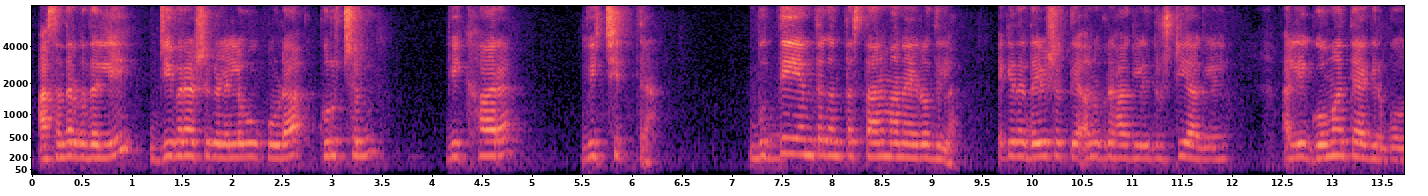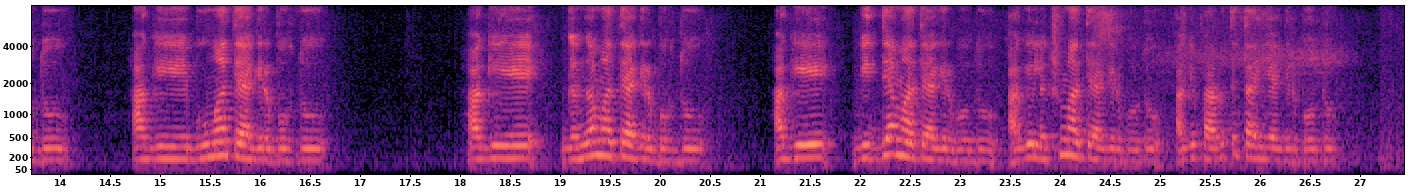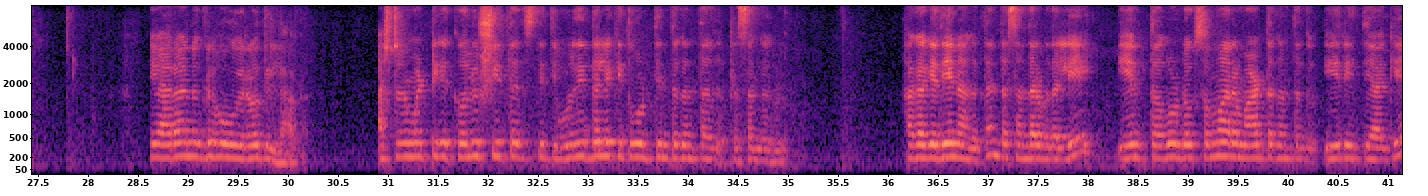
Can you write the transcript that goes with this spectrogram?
ಆ ಸಂದರ್ಭದಲ್ಲಿ ಜೀವರಾಶಿಗಳೆಲ್ಲವೂ ಕೂಡ ಕುರುಚಲು ವಿಕಾರ, ವಿಚಿತ್ರ. ಬುದ್ಧಿ ಎಂತಕ್ಕಂಥ ಸ್ಥಾನಮಾನ ಇರೋದಿಲ್ಲ. ಏಕೆಂದರೆ ದೈವಶಕ್ತಿ ಅನುಗ್ರಹ ಆಗಲಿ, ದೃಷ್ಟಿ ಆಗಲಿ, ಅಲ್ಲಿ ಗೋಮಾತೆ ಆಗಿರ್ಬೋದು, ಹಾಗೆಯೇ ಭೂಮಾತೆ ಆಗಿರಬಹುದು ಹಾಗೆಯೇ ಗಂಗಾ ಮಾತೆ ಆಗಿರಬಹುದು ಹಾಗೆಯೇ ವಿದ್ಯಾಮಾತೆ ಆಗಿರ್ಬೋದು, ಹಾಗೆ ಲಕ್ಷ್ಮೀಮಾತೆ ಆಗಿರ್ಬೋದು, ಹಾಗೆ ಪಾರ್ವತಿ ತಾಯಿ ಆಗಿರ್ಬೋದು. ಯಾರ ಅನುಗ್ರಹವೂ ಇರೋದಿಲ್ಲ ಆಗ. ಅಷ್ಟರ ಮಟ್ಟಿಗೆ ಕಲುಷಿತ ಸ್ಥಿತಿ ಉಳಿದಿದ್ದಲ್ಲೇ ಕಿತ್ಕೊಂಡು ತಿಂತಕ್ಕಂಥ ಪ್ರಸಂಗಗಳು. ಹಾಗಾಗಿ ಅದೇನಾಗುತ್ತೆ ಅಂತ ಸಂದರ್ಭದಲ್ಲಿ ಏನು ತಗೊಂಡೋಗಿ ಸಂಹಾರ ಮಾಡ್ತಕ್ಕಂಥದ್ದು ಈ ರೀತಿಯಾಗಿ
